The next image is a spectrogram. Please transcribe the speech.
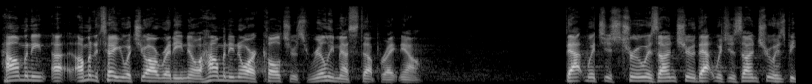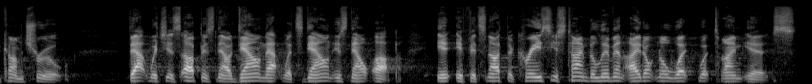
How many, I'm going to tell you what you already know. How many know our culture is really messed up right now? That which is true is untrue, that which is untrue has become true. That which is up is now down, that what's down is now up. If it's not the craziest time to live in, I don't know what, what time is.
